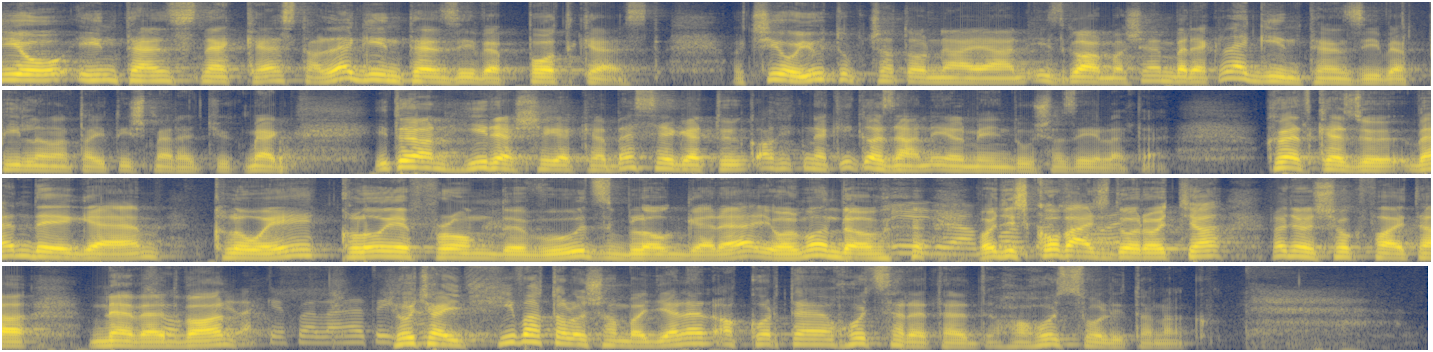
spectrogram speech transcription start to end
Csio Intense-nek kezd a legintenzívebb podcast. A Csio YouTube csatornáján izgalmas emberek legintenzívebb pillanatait ismerhetjük meg. Itt olyan hírességekkel beszélgetünk, akiknek igazán élménydús az élete. Következő vendégem Chloe, Chloe from the Woods bloggere, jól mondom? Így van, Vagyis Kovács vagy. Dorottya, nagyon sokfajta neved van. Sokféleképpen lehet, igen. Hogyha így hivatalosan vagy jelen, akkor te hogy szereted, ha hogy szólítanak?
